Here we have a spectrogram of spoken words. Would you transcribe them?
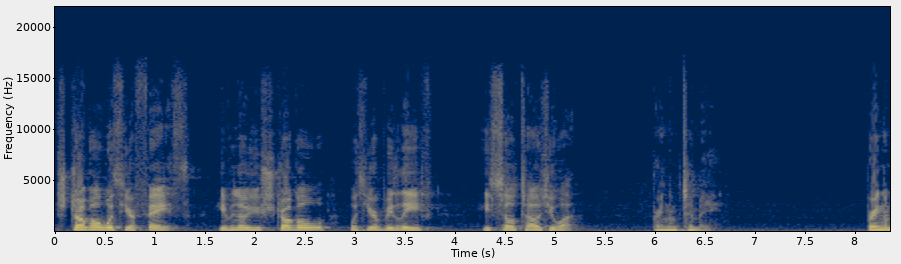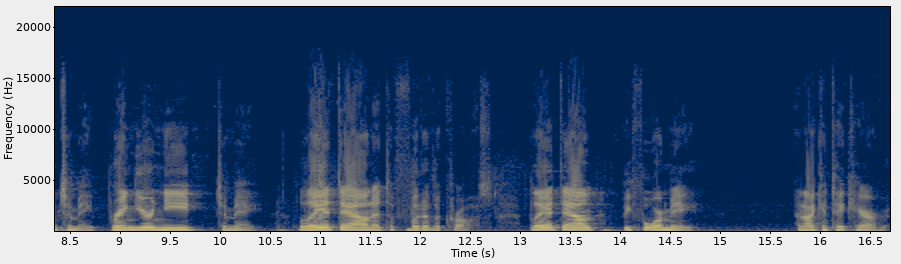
struggle with your faith, even though you struggle with your belief, he still tells you what? Bring them to me. Bring them to me. Bring your need to me. Lay it down at the foot of the cross. Lay it down before me, and I can take care of it.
